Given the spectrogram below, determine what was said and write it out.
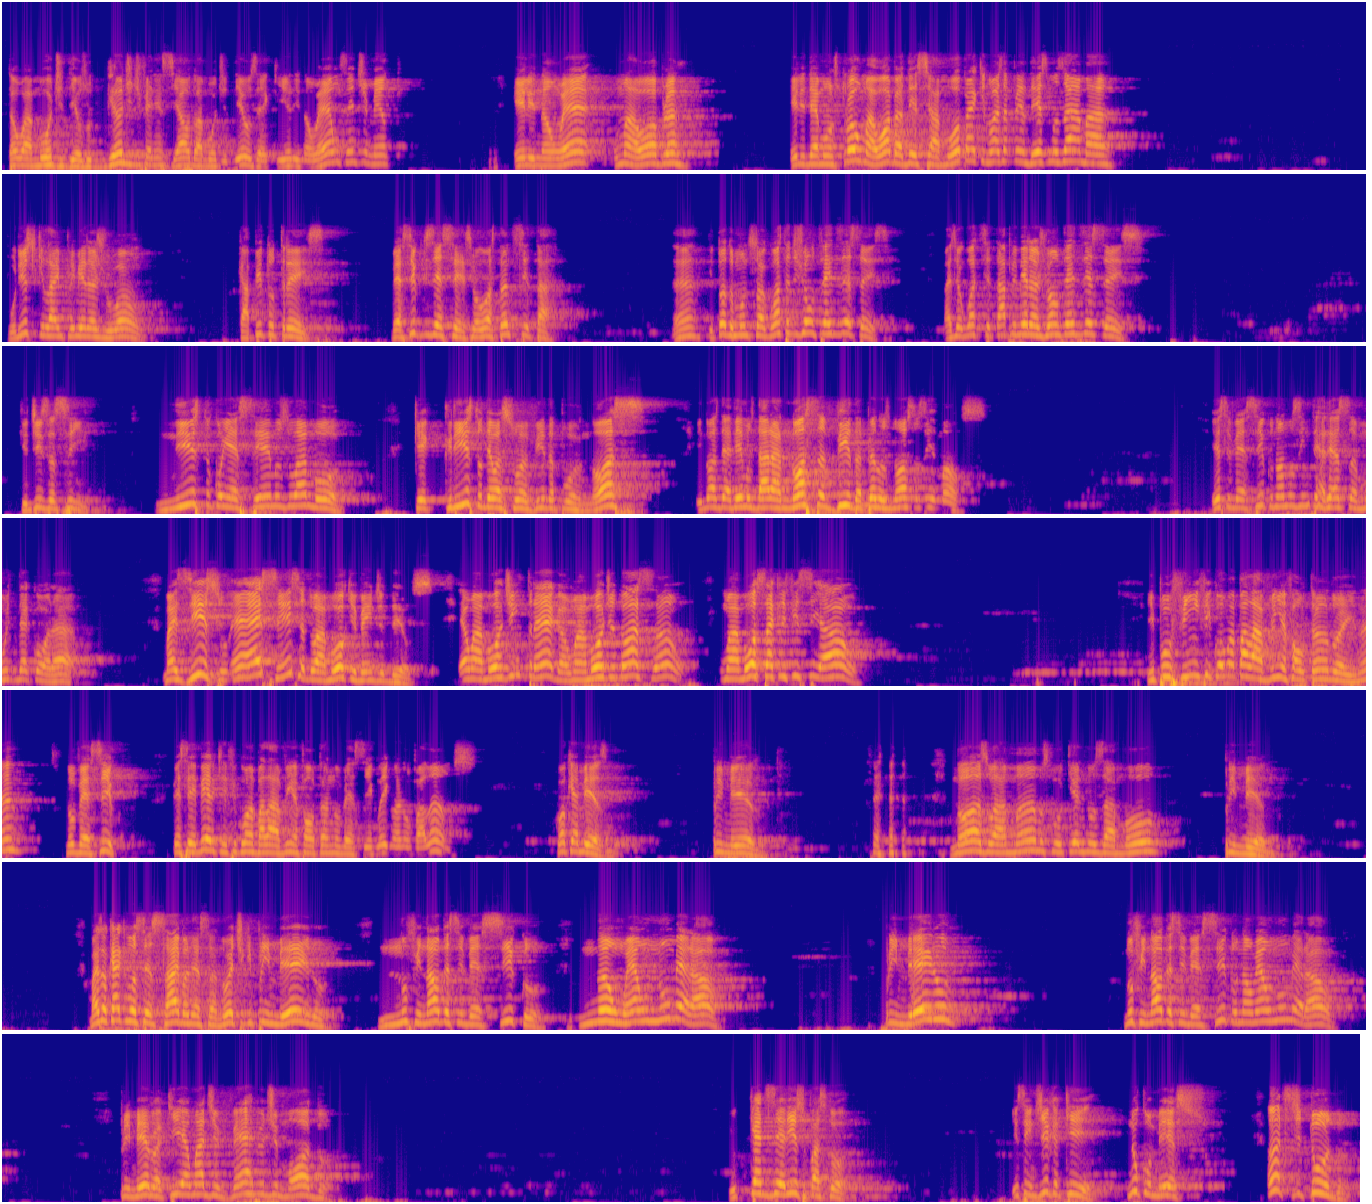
Então, o amor de Deus, o grande diferencial do amor de Deus é que ele não é um sentimento, ele não é uma obra ele demonstrou uma obra desse amor para que nós aprendêssemos a amar. Por isso que lá em 1 João, capítulo 3, versículo 16, eu gosto tanto de citar, né? que todo mundo só gosta de João 3,16, mas eu gosto de citar 1 João 3,16, que diz assim: Nisto conhecemos o amor que Cristo deu a sua vida por nós e nós devemos dar a nossa vida pelos nossos irmãos. Esse versículo não nos interessa muito decorar, mas isso é a essência do amor que vem de Deus. É um amor de entrega, um amor de doação, um amor sacrificial. E por fim ficou uma palavrinha faltando aí, né? No versículo. Perceberam que ficou uma palavrinha faltando no versículo aí que nós não falamos? Qual que é mesmo? Primeiro. nós o amamos porque ele nos amou primeiro. Mas eu quero que você saiba nessa noite que primeiro, no final desse versículo, não é um numeral. Primeiro no final desse versículo não é um numeral. Primeiro aqui é um advérbio de modo. E o que quer dizer isso, pastor? Isso indica que no começo, antes de tudo,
